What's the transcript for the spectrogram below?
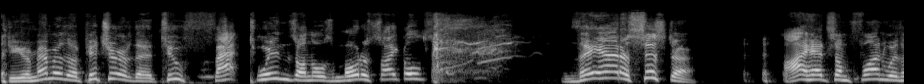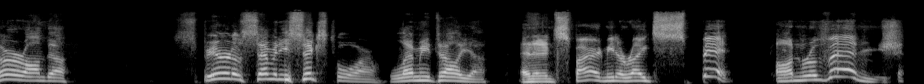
Do you remember the picture of the two fat twins on those motorcycles? they had a sister. I had some fun with her on the Spirit of 76 tour. Let me tell you. And it inspired me to write "Spit on Revenge."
